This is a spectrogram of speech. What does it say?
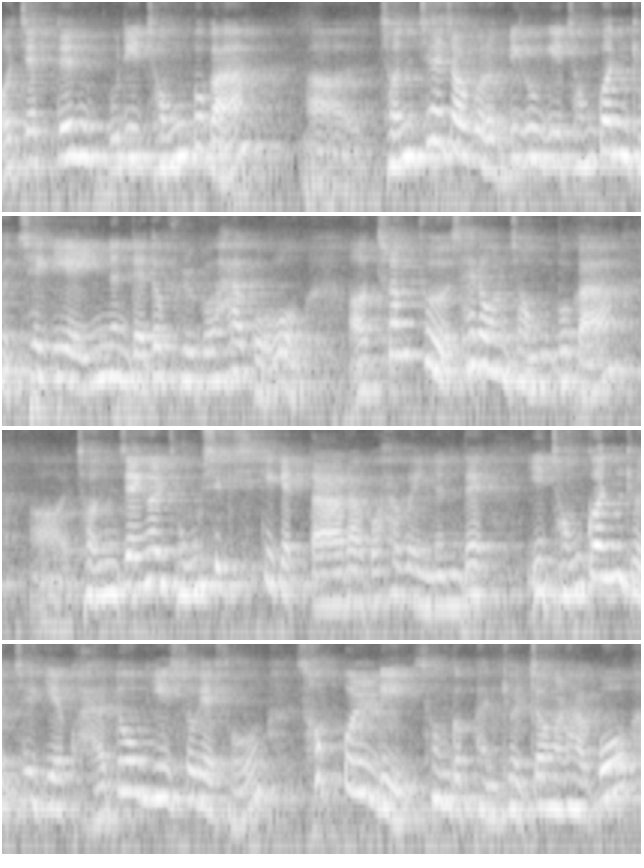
어쨌든 우리 정부가 어, 전체적으로 미국이 정권 교체기에 있는데도 불구하고 어, 트럼프 새로운 정부가 어, 전쟁을 종식시키겠다라고 하고 있는데 이 정권 교체기의 과도기 속에서 섣불리 성급한 결정을 하고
